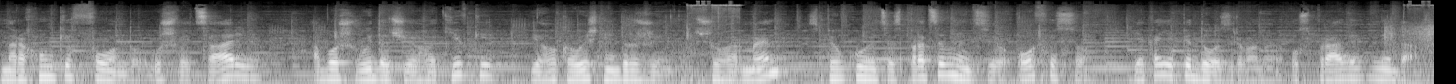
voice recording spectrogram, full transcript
на рахунки фонду у Швейцарії або ж видачою готівки його колишній дружині. Шугармен спілкується з працівницею офісу, яка є підозрюваною у справі Мідаш.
